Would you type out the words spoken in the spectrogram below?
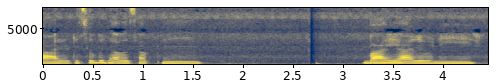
ඔයාලට සුබ දවසක්. බයි යාළුවනේ.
